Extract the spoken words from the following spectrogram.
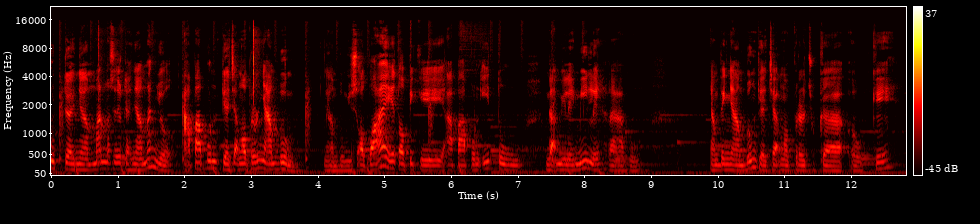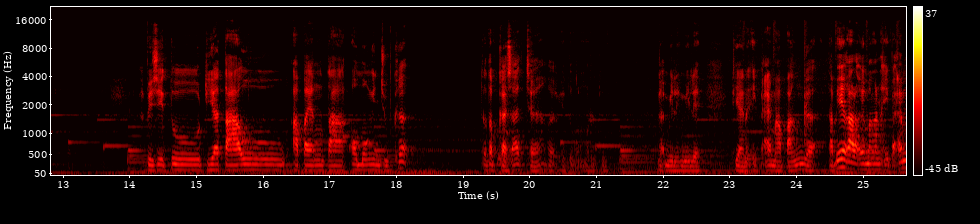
udah nyaman maksudnya udah nyaman yo apa pun diajak ngobrol nyambung. Nyambung yus apa aja topik apa pun itu. Nggak milih-milih kayak aku. Yang penting nyambung diajak ngobrol juga oke. Okay. habis itu dia tahu apa yang tak omongin juga tetap gas aja kayak gitu kalau menurutku nggak milih-milih dia anak IPM apa enggak. Tapi ya kalau emang anak IPM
